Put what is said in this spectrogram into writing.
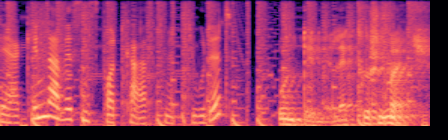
Der Kinderwissens-Podcast mit Judith und dem elektrischen Mönch.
